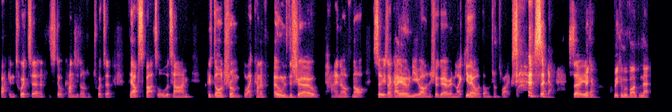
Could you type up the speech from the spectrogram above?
back in Twitter, if still can see Donald Trump Twitter, they have spats all the time because Donald Trump like kind of owns the show, kind of not. So he's like, I own you, Alan Sugar, and like you know what Donald Trump likes. so, yeah. So yeah. We can, we can move on from that.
